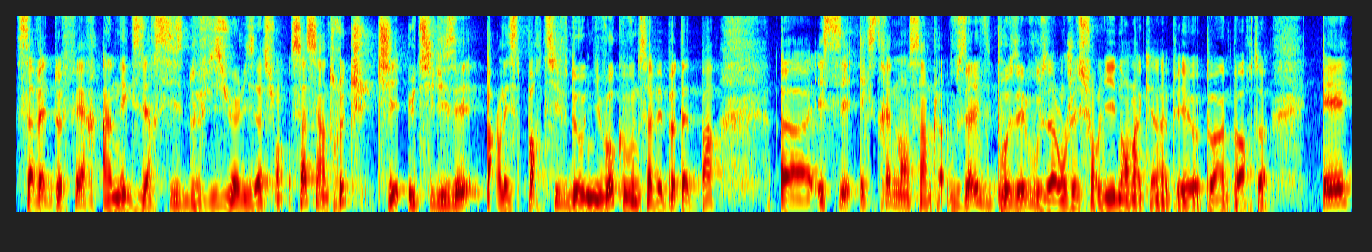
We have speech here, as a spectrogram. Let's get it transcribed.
ça va être de faire un exercice de visualisation. Ça, c'est un truc qui est utilisé par les sportifs de haut niveau que vous ne savez peut-être pas. Euh, et c'est extrêmement simple. Vous allez vous poser, vous vous allongez sur le lit, dans la canapé, euh, peu importe, et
